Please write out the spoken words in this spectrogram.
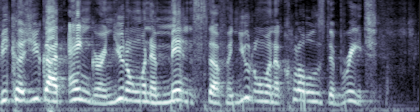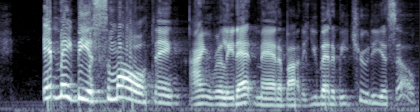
Because you got anger and you don't want to mend stuff and you don't want to close the breach. It may be a small thing. I ain't really that mad about it. You better be true to yourself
